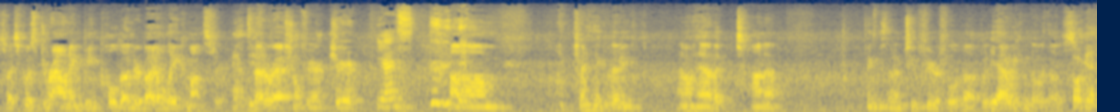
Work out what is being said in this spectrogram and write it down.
So I suppose drowning, being pulled under by a lake monster. Is that a rational fear? Sure. Yes. Um, I'm trying to think of any. I don't have a ton of things that I'm too fearful about, but yeah, we can go with those. Okay.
